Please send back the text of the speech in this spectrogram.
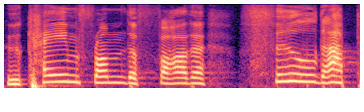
who came from the Father, filled up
